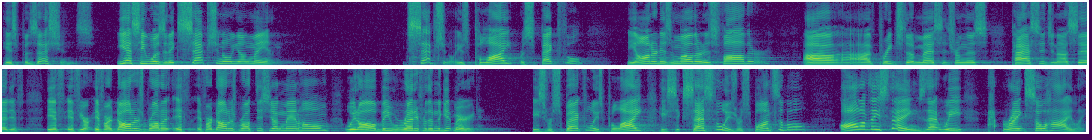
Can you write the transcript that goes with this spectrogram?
His possessions. Yes, he was an exceptional young man. Exceptional. He was polite, respectful. He honored his mother and his father. I, I've preached a message from this passage, and I said, if, if, if, your, if, our daughters brought if, if our daughters brought this young man home, we'd all be ready for them to get married. He's respectful, he's polite, he's successful, he's responsible. All of these things that we rank so highly.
